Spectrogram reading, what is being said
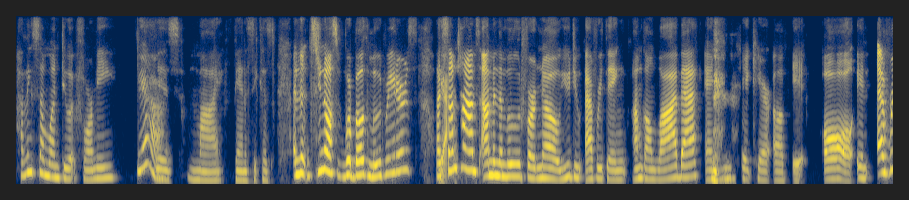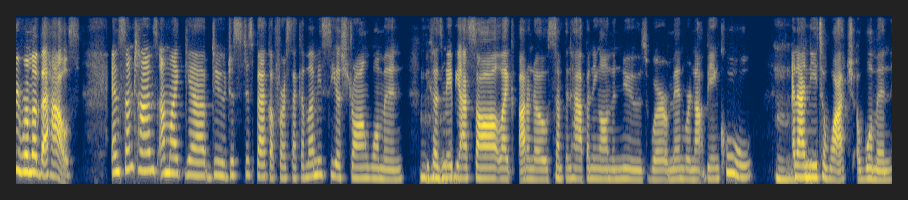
having someone do it for me Yeah. is my fantasy because and it's you know, we're both mood readers. Like Yeah. sometimes I'm in the mood for no, you do everything. I'm gonna lie back and you take care of it all in every room of the house. And sometimes I'm like, yeah, dude, just just back up for a second. Let me see a strong woman because Mhm. maybe I saw like I don't know something happening on the news where men were not being cool Mm. and I need to watch a woman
